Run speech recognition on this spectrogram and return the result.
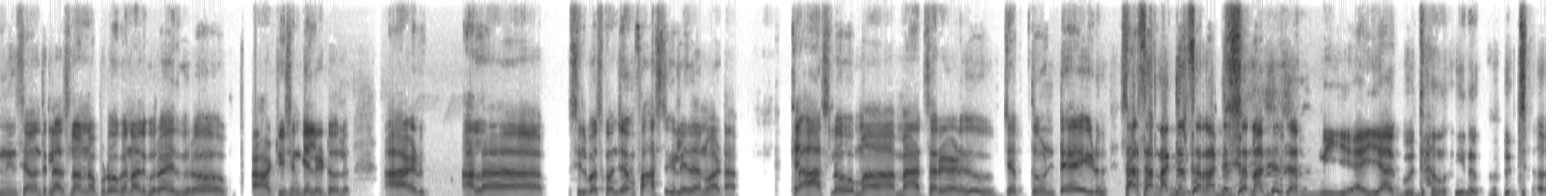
నేను సెవెంత్ క్లాస్లో ఉన్నప్పుడు ఒక నలుగురు ఐదుగురు ఆ ట్యూషన్కి వెళ్ళేటోళ్ళు. ఆ అలా సిలబస్ కొంచెం ఫాస్ట్గా లేదనమాట క్లాస్లో మా మ్యాథ్స్ సార్ గారు చెప్తూ ఉంటే ఇడు సార్ సార్ నాకు తెలుసు సార్ నాకు తెలుసు సార్ నాకు తెలుసు సార్. నీ అయ్యా గుద్దాము నువ్వు కూర్చో.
